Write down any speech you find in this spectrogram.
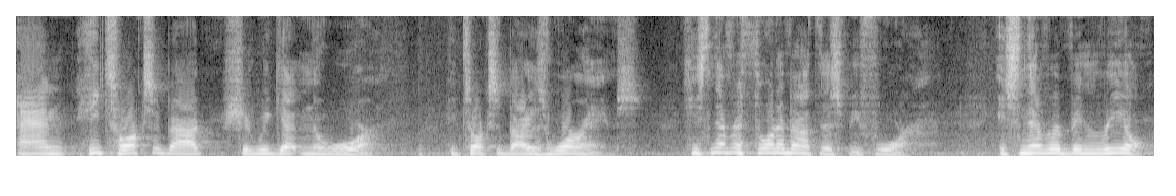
And he talks about should we get in the war? He talks about his war aims. He's never thought about this before. It's never been real.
